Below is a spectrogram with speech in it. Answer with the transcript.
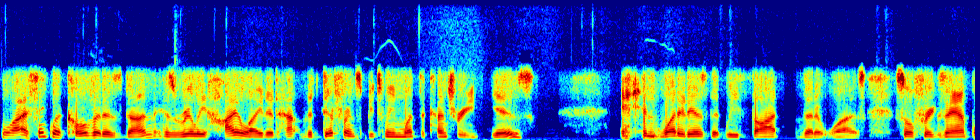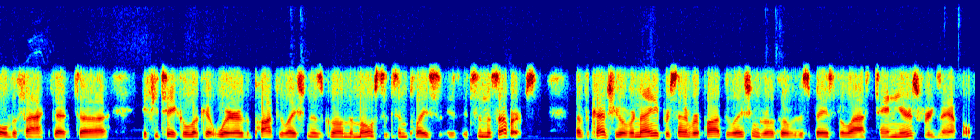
Well, I think what COVID has done has really highlighted how the difference between what the country is and what it is that we thought that it was. So, for example, the fact that uh, if you take a look at where the population has grown the most, it's in place, it's in the suburbs of the country. Over 90% of our population growth over the space of the last 10 years, for example,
